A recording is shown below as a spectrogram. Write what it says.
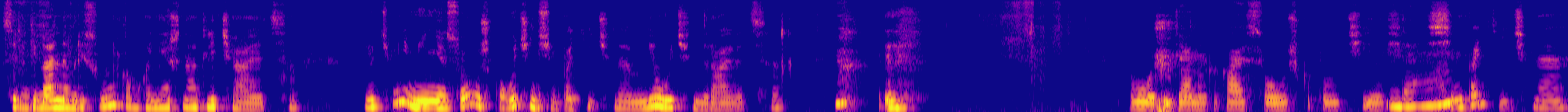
с оригинальным рисунком, конечно, отличается. Но тем не менее, совушка очень симпатичная, мне очень нравится. Вот, у Дианы какая совушка получилась. Да. Симпатичная.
